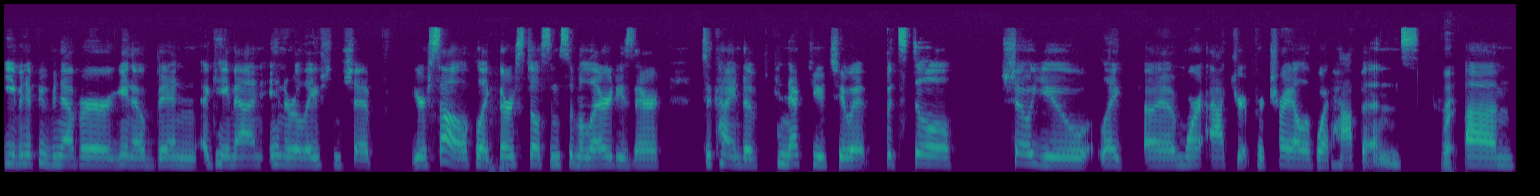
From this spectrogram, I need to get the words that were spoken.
even if you've never you know been a gay man in a relationship yourself like Mhm. there's still some similarities there to kind of connect you to it but still show you like a more accurate portrayal of what happens Right. um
